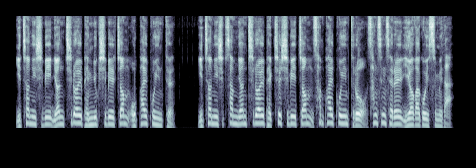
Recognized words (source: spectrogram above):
2022년 7월 161.58포인트, 2023년 7월 172.38포인트로 상승세를 이어가고 있습니다.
